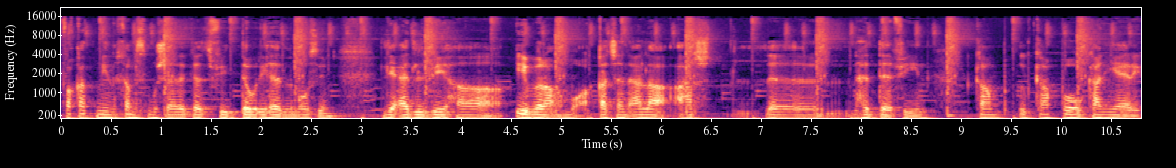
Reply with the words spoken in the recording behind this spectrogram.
فقط من خمس مشاركات في الدوري هذا الموسم اللي عادل بها ابره مؤقتا على عرش الهدافين الكابو كانياري.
